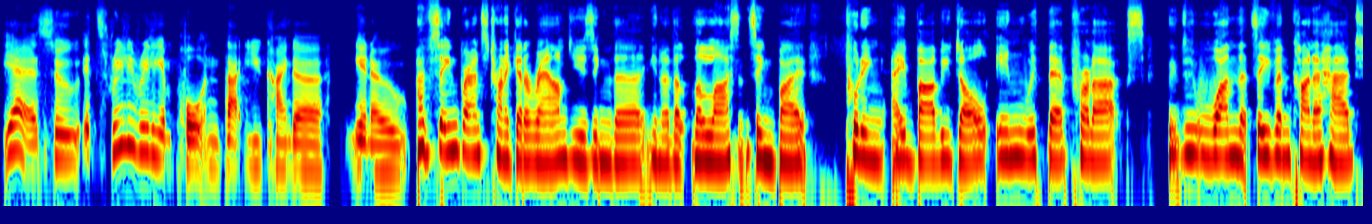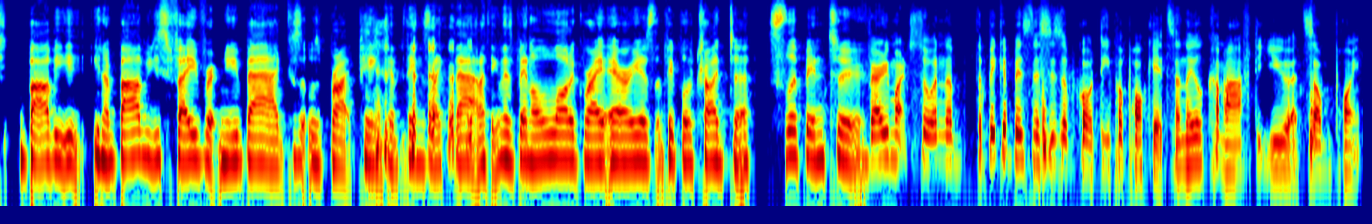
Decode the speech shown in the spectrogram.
yeah so it's really really important that you kind of you know I've seen brands trying to get around using the, you know, the, the licensing by putting a Barbie doll in with their products. One that's even kind of had Barbie, you know, Barbie's favorite new bag because it was bright pink and things like that. I think there's been a lot of grey areas that people have tried to slip into. very much so and the, the bigger businesses have got deeper pockets and they'll come after you at some point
